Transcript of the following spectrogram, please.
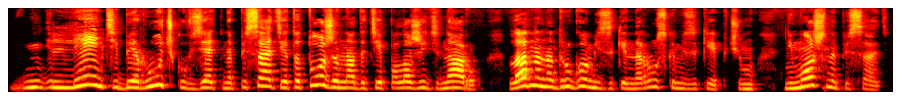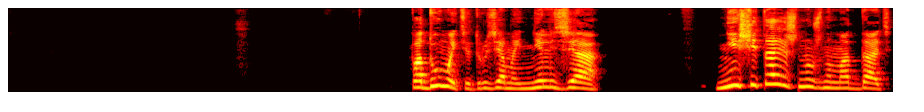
Лень тебе ручку взять, написать. Это тоже надо тебе положить на руку. Ладно, на другом языке, на русском языке. Почему? Не можешь написать? Подумайте, друзья мои, нельзя. Не считаешь нужным отдать,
